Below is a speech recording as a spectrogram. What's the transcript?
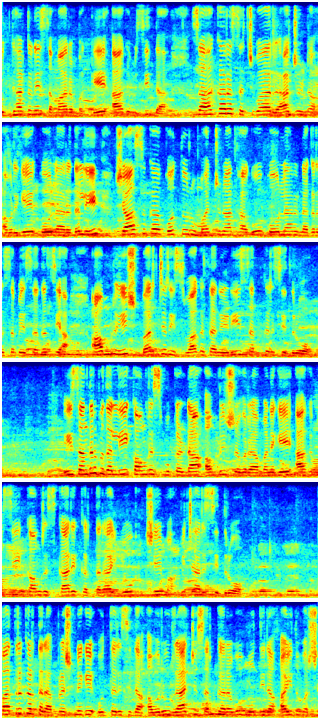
ಉದ್ಘಾಟನೆ ಸಮಾರಂಭಕ್ಕೆ ಆಗಮಿಸಿದ್ದ ಸಹಕಾರ ಸಚಿವ ರಾಜಣ್ಣ ಅವರಿಗೆ ಕೋಲಾರದಲ್ಲಿ ಶಾಸಕ ಕೊತ್ತೂರು ಮಂಜುನಾಥ್ ಹಾಗೂ ಕೋಲಾರ ನಗರಸಭೆ ಸದಸ್ಯ ಅಂಬರೀಶ್ ಭರ್ಜರಿ ಸ್ವಾಗತ ನೀಡಿ ಸತ್ಕರಿಸಿದ್ರು. ಈ ಸಂದರ್ಭದಲ್ಲಿ ಕಾಂಗ್ರೆಸ್ ಮುಖಂಡ ಅಂಬರೀಶ್ ರವರ ಮನೆಗೆ ಆಗಮಿಸಿ ಕಾಂಗ್ರೆಸ್ ಕಾರ್ಯಕರ್ತರ ಯೋಗಕ್ಷೇಮ ವಿಚಾರಿಸಿದ್ರು. ಪತ್ರಕರ್ತರ ಪ್ರಶ್ನೆಗೆ ಉತ್ತರಿಸಿದ ಅವರು, ರಾಜ್ಯ ಸರ್ಕಾರವು ಮುಂದಿನ ಐದು ವರ್ಷ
